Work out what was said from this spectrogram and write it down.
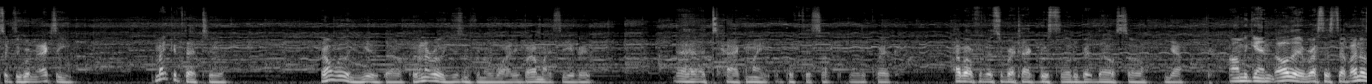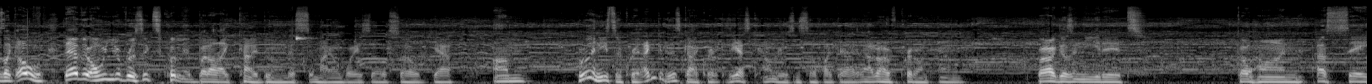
6 equipment actually, I might get that too. I don't really need it though, because I'm not really using it for nobody, but I might save it. Uh, attack, I might book this up really quick. How about for the super attack boost a little bit though? So yeah. Um again, all the rest of stuff. I know it's like, oh, they have their own Universe 6 equipment, but I like kind of doing this in my own way. though. So yeah. Um who really needs to crit? I can give this guy crit because he has counters and stuff like that. And I don't have crit on him. Bardock doesn't need it. Gohan, I'll say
